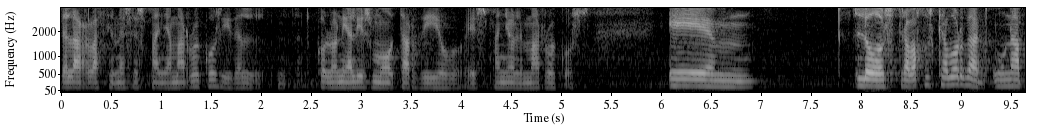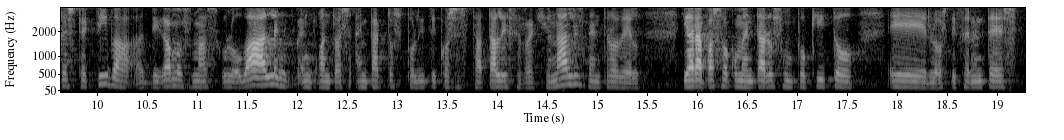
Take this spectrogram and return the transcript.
las relaciones España-Marruecos y del colonialismo tardío español en Marruecos. Em, los trabajos que abordan una perspectiva, digamos, más global en, cuanto a impactos políticos estatales y regionales dentro del... Y ahora paso a comentaros un poquito eh, los diferentes,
